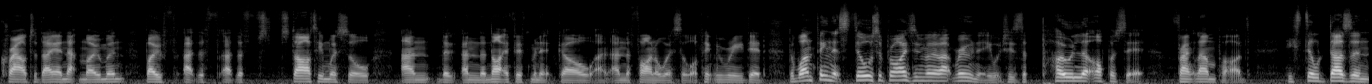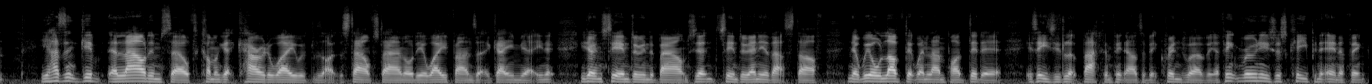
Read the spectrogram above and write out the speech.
crowd today and that moment, both at the at the starting whistle and the and the 95th minute goal and, and the final whistle, I think we really did. The one thing that still surprises me about Rooney, which is the polar opposite, Frank Lampard, he still doesn't he hasn't give, allowed himself to come and get carried away with like the South Stand or the away fans at a game yet. You know, you don't see him doing the bounce. You don't see him do any of that stuff. You know, we all loved it when Lampard did it. It's easy to look back and think that was a bit cringeworthy. I think Rooney's just keeping it in. I think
